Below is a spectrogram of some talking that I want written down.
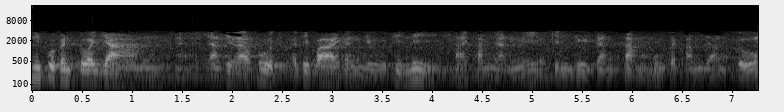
นี่พูดเป็นตัวอย่าง อย่างที่เราพูดอธิบายกันอยู่ที่นี่ใช้คำอย่างนี้กินอยู่อย่างต่ำมุ่งจะทำอย่างสูง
